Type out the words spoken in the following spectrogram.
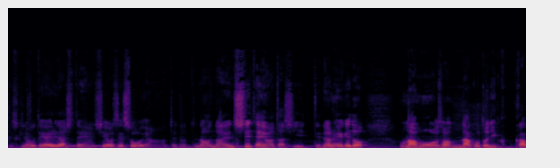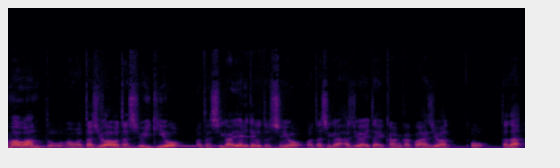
好きなことやりだしたやん幸せそうやんってなってな何してたんや私ってなるんやけどほなもうそんなことに構わんとあ私は私を生きよう私がやりたいことしよう私が味わいたい感覚を味わおうただ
